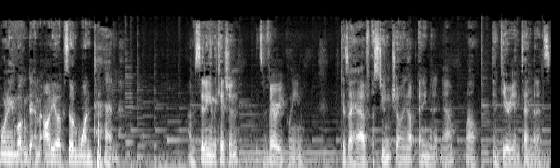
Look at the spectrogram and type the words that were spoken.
morning and welcome to Emmett Audio episode 110. I'm sitting in the kitchen. It's very clean because I have a student showing up any minute now. Well, in theory, in 10 minutes.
